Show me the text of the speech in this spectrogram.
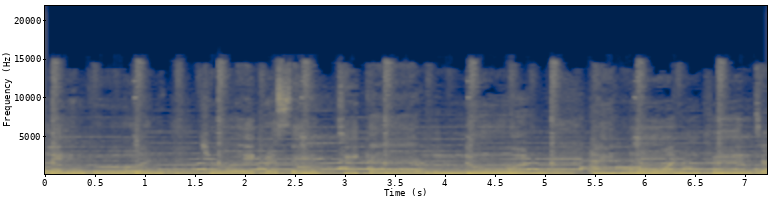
เพลงครวนช่วยกระซิบที่แก้มนวลให้หวนคืนใจ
